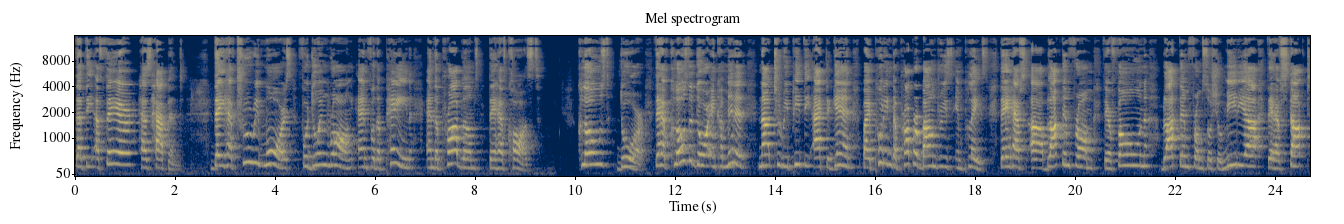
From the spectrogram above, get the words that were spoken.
that the affair has happened. They have true remorse for doing wrong and for the pain and the problems they have caused. Closed door. They have closed the door and committed not to repeat the act again by putting the proper boundaries in place. They have uh, blocked them from their phone, blocked them from social media. They have stopped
